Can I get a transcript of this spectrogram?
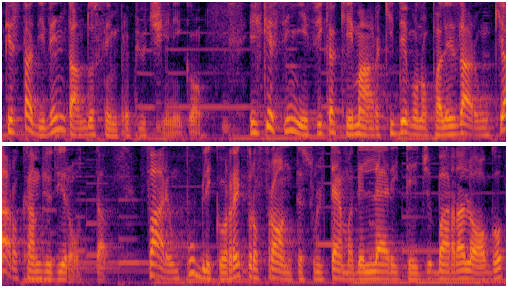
che sta diventando sempre più cinico. Il che significa che i marchi devono palesare un chiaro cambio di rotta, fare un pubblico retrofront sul tema dell'heritage barra logo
